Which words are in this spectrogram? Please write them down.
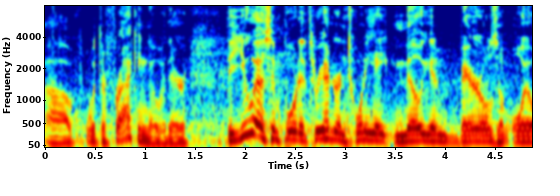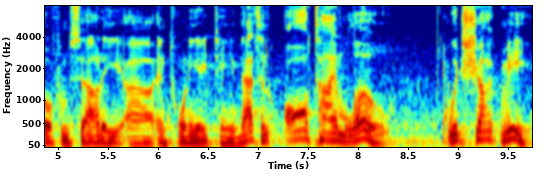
uh, with the fracking over there. The U.S. imported 328 million barrels of oil from Saudi uh, in 2018. That's an all-time low, yeah. which shocked me.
